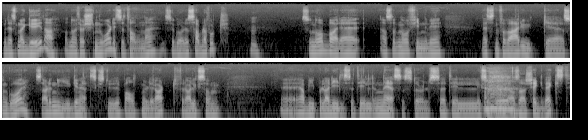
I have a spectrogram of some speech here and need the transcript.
Men det som er gøy, da, at når vi først når disse tallene, så går det sabla fort. Mm. Så nå bare Altså nå finner vi nesten for hver uke som går, så er det nye genetiske studier på alt mulig rart. Fra liksom eh, ja, bipolar lidelse til nesestørrelse til liksom, altså skjeggvekst.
